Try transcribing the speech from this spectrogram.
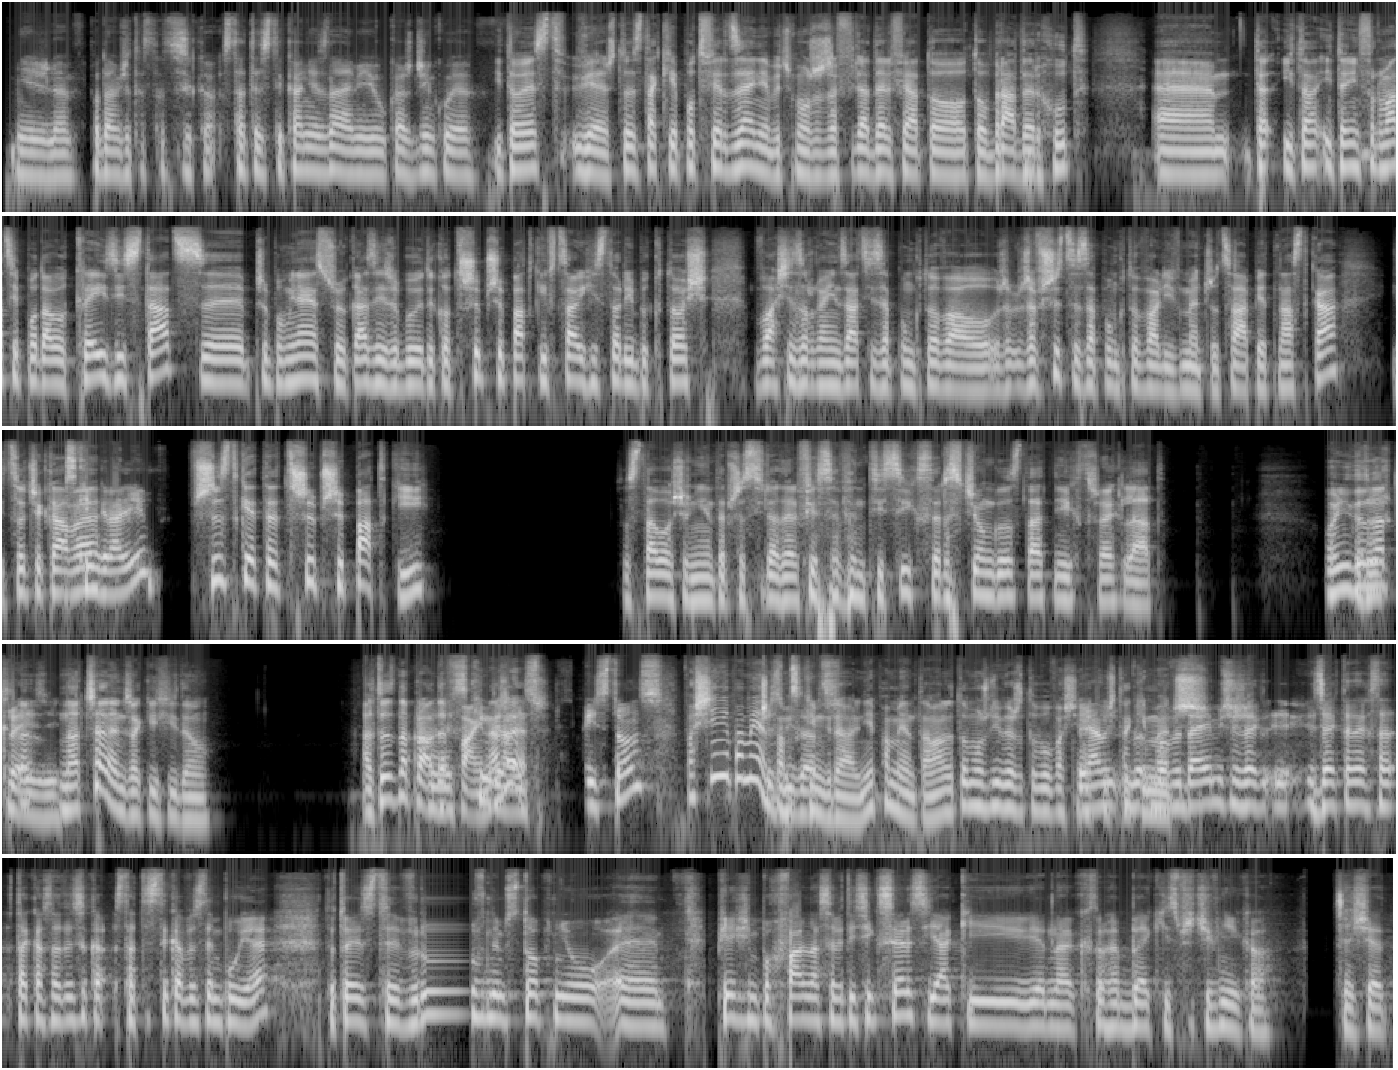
Nieźle. Podam się ta statystyka. statystyka. Nie znałem jej, Łukasz, dziękuję. I to jest, wiesz, to jest takie potwierdzenie być może, że Philadelphia to, to brotherhood. Ehm, te, i, ta, I te informacje podały Crazy Stats, e, przypominając przy okazji, że były tylko trzy przypadki w całej historii, by ktoś właśnie z organizacji zapunktował, że, że wszyscy zapunktowali w meczu, cała piętnastka. I co ciekawe... Wszystkie te trzy przypadki zostały osiągnięte przez Philadelphia 76ers w ciągu ostatnich trzech lat. Oni idą na, na, na challenge jakiś idą. Ale to jest naprawdę fajna rzecz. Pistons? Właśnie nie pamiętam z kim grali, nie pamiętam, ale to możliwe, że to był właśnie ja, jakiś taki mecz. Wydaje mi się, że jak, jak taka, taka statystyka, statystyka, występuje, to to jest w równym stopniu e, pieśń pochwalna 76ers, jak i jednak trochę beki z przeciwnika. W sensie...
